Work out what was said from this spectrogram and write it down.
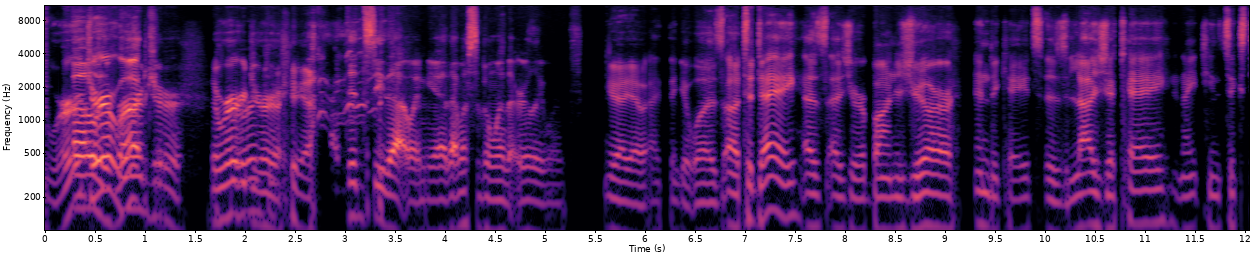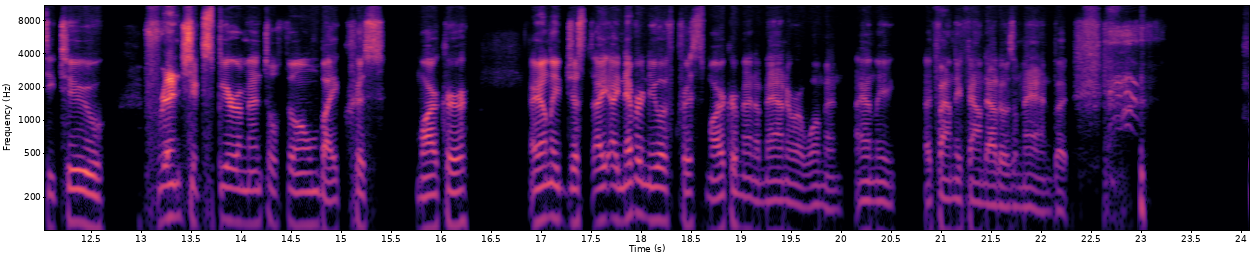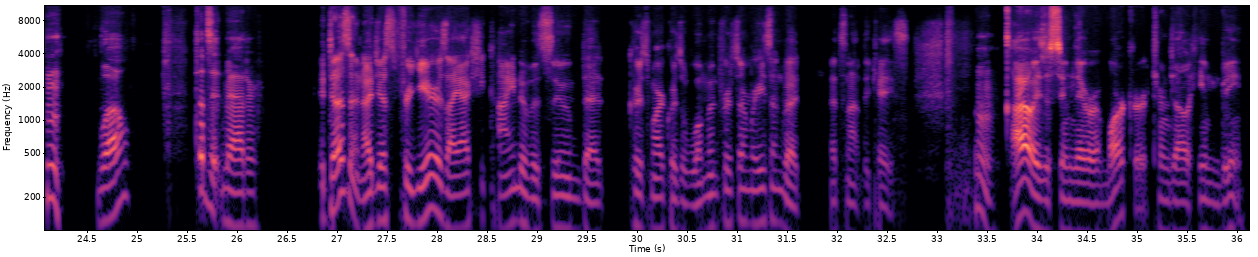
Rural Oh, Juror, the what? Verger. The Rural Rural Juror, yeah. I did see that one. Yeah, that must have been one of the early ones. Yeah, yeah, I think it was. Uh, today, as as your bonjour indicates, is La Jetée, 1962, French experimental film by Chris Marker. I only just I, I never knew if Chris Marker meant a man or a woman. I only I finally found out it was a man, but Well, does it matter? it doesn't. I just for years I actually kind of assumed that Chris Marker was a woman for some reason, but that's not the case. Hmm. I always assumed they were a marker. It turns out a human being.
